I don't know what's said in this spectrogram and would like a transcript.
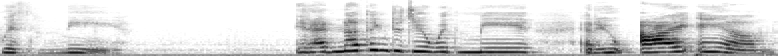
with me. It had nothing to do with me and who I am.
